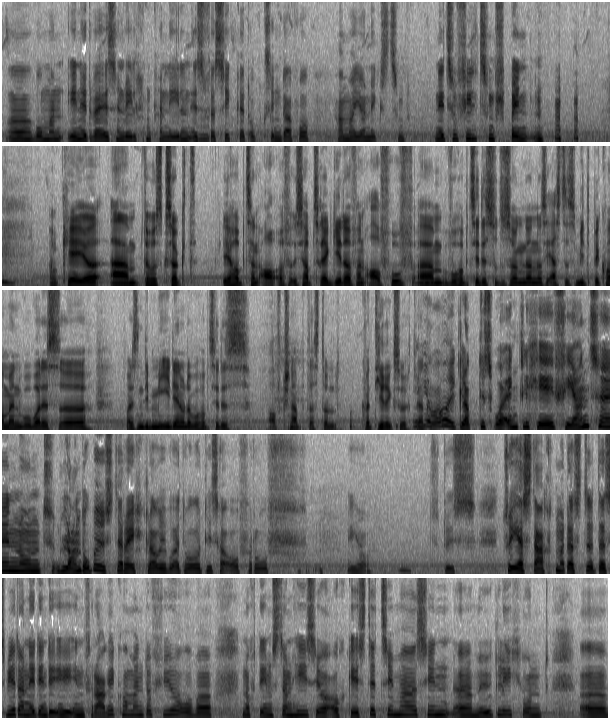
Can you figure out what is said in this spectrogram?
wo man eh nicht weiß, in welchen Kanälen es mhm. versickert. Abgesehen davon haben wir ja nichts zum nicht so viel zum Spenden. okay, ja. Ähm, du hast gesagt, ihr habt, einen auf, ihr habt reagiert auf einen Aufruf. Ähm, wo habt ihr das sozusagen dann als erstes mitbekommen? Wo war das? Äh, war das in den Medien oder wo habt ihr das aufgeschnappt, dass da Quartiere gesucht werden? Ja, ich glaube, das war eigentlich eh Fernsehen und Land Oberösterreich, glaube ich, war da dieser Aufruf. Ja, das zuerst dachten wir, dass, dass wir dann nicht in, die, in Frage kommen dafür, aber nachdem es dann hieß, ja, auch Gästezimmer sind äh, möglich und äh,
